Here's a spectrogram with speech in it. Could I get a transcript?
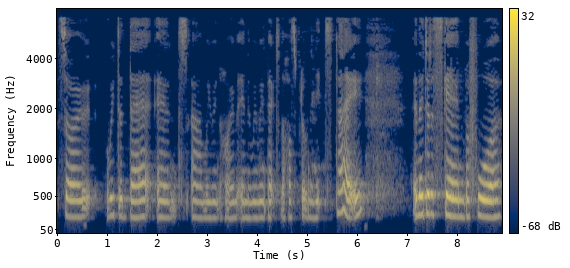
so we did that and um, we went home and then we went back to the hospital the next day and they did a scan before,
